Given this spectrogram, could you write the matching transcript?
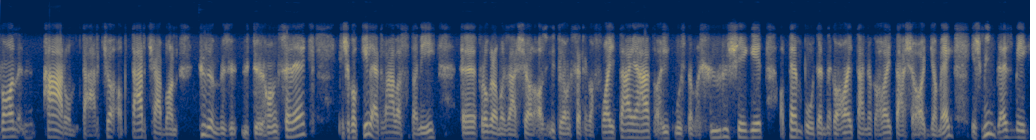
van három tárcsa, a tárcsában különböző ütőhangszerek, és akkor ki lehet választani programozással az ütőhangszernek a fajtáját, a ritmusnak a sűrűségét, a tempót ennek a hajtánynak a hajtása adja meg, és mindez még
